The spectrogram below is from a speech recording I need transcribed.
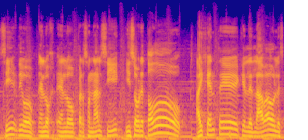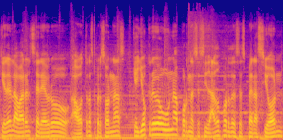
Sí, digo, en lo, en lo personal sí. Y sobre todo hay gente que les lava o les quiere lavar el cerebro a otras personas que yo creo una por necesidad o por desesperación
